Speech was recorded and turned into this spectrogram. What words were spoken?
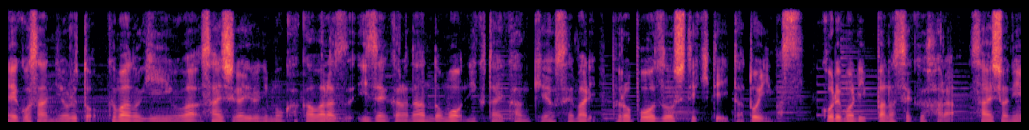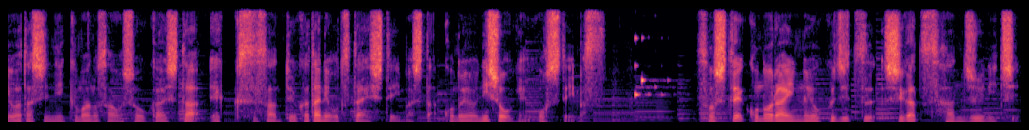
A 子さんによると熊野議員は妻子がいるにもかかわらず以前から何度も肉体関係を迫りプロポーズをしてきていたといいます。これも立派なセクハラ。最初に私に熊野さんを紹介した X さんという方にお伝えしていました。このように証言をしています。そしてこの LINE の翌日4月30日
